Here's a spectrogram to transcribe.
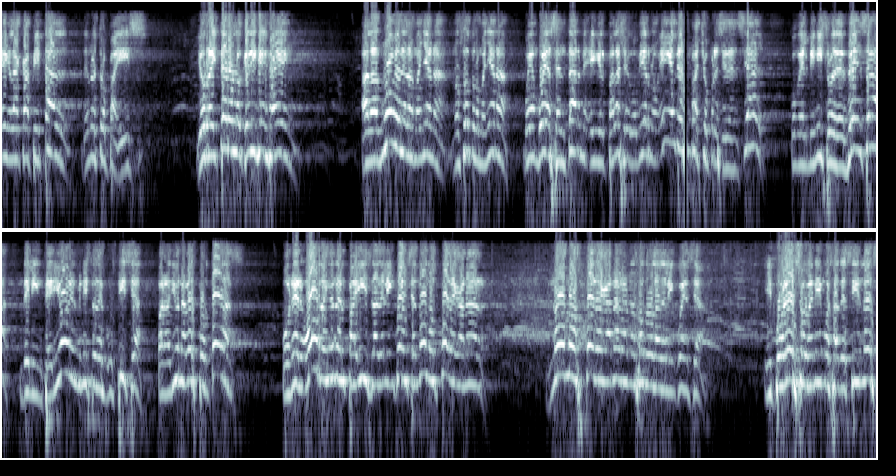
en la capital de nuestro país. Yo reitero lo que dije en Jaén. A las 9 de la mañana, nosotros mañana voy a, voy a sentarme en el Palacio de Gobierno, en el despacho presidencial, con el ministro de Defensa, del Interior, el ministro de Justicia, para de una vez por todas poner orden en el país. La delincuencia no nos puede ganar. No nos puede ganar a nosotros la delincuencia. Y por eso venimos a decirles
